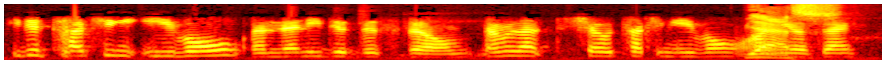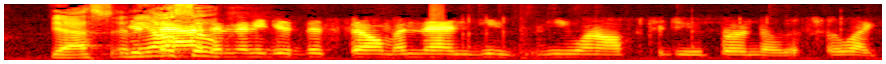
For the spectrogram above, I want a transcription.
he did Touching Evil and then he did this film. Remember that show Touching Evil on Yes. USA? Yes, He and he that, also. and then he did this film, and then he he went off to do Burn Notice for like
